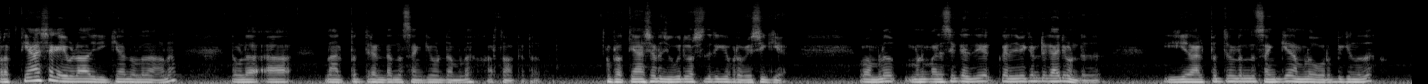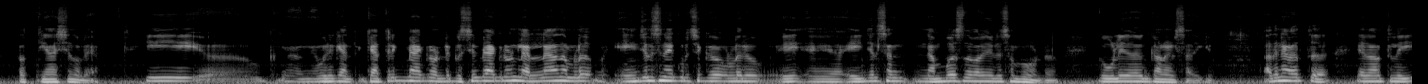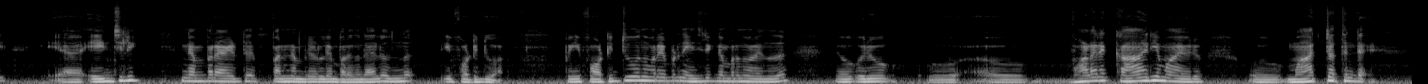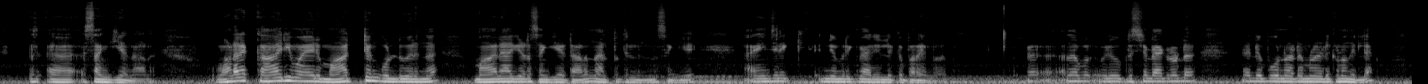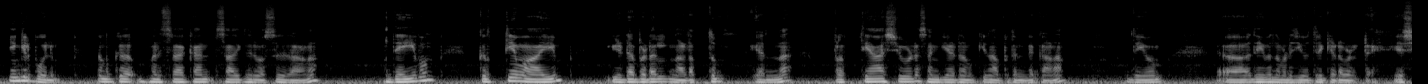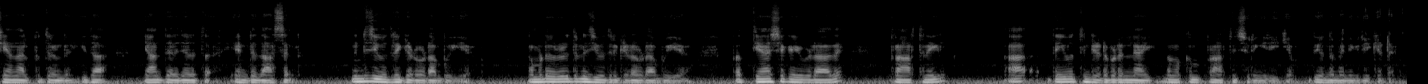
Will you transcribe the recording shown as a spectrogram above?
പ്രത്യാശ കൈവിടാതിരിക്കുക എന്നുള്ളതാണ് നമ്മൾ ആ നാൽപ്പത്തിരണ്ട് എന്ന സംഖ്യ കൊണ്ട് നമ്മൾ അർത്ഥമാക്കേണ്ടത്. പ്രത്യാശയുടെ ജൂബിലി വർഷത്തിലേക്ക് പ്രവേശിക്കുക അപ്പോൾ നമ്മൾ മനസ്സിൽ കരുതി കരുതി വയ്ക്കേണ്ട ഒരു കാര്യമുണ്ട് ഈ നാൽപ്പത്തിരണ്ട് എന്ന സംഖ്യ നമ്മൾ ഓർപ്പിക്കുന്നത് പ്രത്യാശ എന്നുള്ളതാണ്. ഈ ഒരു കാത്തലിക് ബാക്ക്ഗ്രൗണ്ട് ക്രിസ്ത്യൻ ബാക്ക്ഗ്രൗണ്ടിലല്ലാതെ നമ്മൾ ഏഞ്ചൽസിനെ കുറിച്ചൊക്കെ ഉള്ളൊരു ഏഞ്ചൽസ് ആൻഡ് നമ്പേഴ്സ് എന്ന് പറഞ്ഞൊരു സംഭവമുണ്ട്. ഗൂഗിൾ ചെയ്താൽ കാണാൻ സാധിക്കും. അതിനകത്ത് യഥാർത്ഥത്തിൽ ഈ ഏഞ്ചലിക് നമ്പറായിട്ട് പല നമ്പറുകളിലെയും പറയുന്നുണ്ട്. അതിലൊന്ന് ഈ ഫോർട്ടി ടു ആണ് അപ്പോൾ ഈ ഫോർട്ടി ടു എന്ന് പറയപ്പെടുന്ന ഏഞ്ചലിക് നമ്പർ എന്ന് പറയുന്നത് ഒരു വളരെ കാര്യമായൊരു മാറ്റത്തിന്റെ സംഖ്യ എന്നാണ്. വളരെ കാര്യമായൊരു മാറ്റം കൊണ്ടുവരുന്ന മാലാഖയുടെ സംഖ്യയായിട്ടാണ് നാൽപ്പത്തിരണ്ട് എന്ന സംഖ്യ ഏഞ്ചലിക് ന്യൂമറിക് വാല്യൂലൊക്കെ പറയുന്നത്. അത് ഒരു ക്രിസ്ത്യൻ ബാക്ക്ഗ്രൗണ്ട് പൂർണമായിട്ട് നമ്മൾ എടുക്കണമെന്നില്ല. എങ്കിൽ പോലും നമുക്ക് മനസ്സിലാക്കാൻ സാധിക്കുന്ന ഒരു വസ്തു ഇതാണ്. ദൈവം കൃത്യമായും ഇടപെടൽ നടത്തും എന്ന പ്രത്യാശയുടെ സംഖ്യയായിട്ട് നമുക്ക് ഈ നാൽപ്പത്തിരണ്ടിനെ കാണാം. ദൈവം ദൈവം നമ്മുടെ ജീവിതത്തിലേക്ക് ഇടപെടട്ടെ. യശയ നാൽപ്പത്തിരണ്ട് ഇതാ ഞാൻ തിരഞ്ഞെടുത്ത എന്റെ ദാസൻ. നിന്റെ ജീവിതത്തിലേക്ക് ഇടപെടാൻ പോവുക. നമ്മുടെ ഓരോരുത്തരുടെ ജീവിതത്തിലേക്ക് ഇടപെടാൻ പോവുക. പ്രത്യാശ കൈവിടാതെ പ്രാർത്ഥനയിൽ ആ ദൈവത്തിന്റെ ഇടപെടലിനായി നമുക്കും പ്രാർത്ഥിച്ചൊരുങ്ങിയിരിക്കാം. ദൈവം നമ്മെ അനുഗ്രഹിക്കട്ടെ.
